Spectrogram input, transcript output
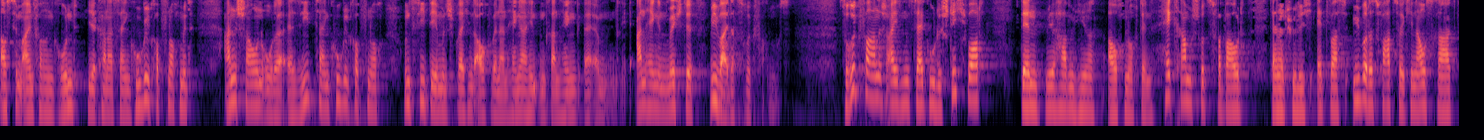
Aus dem einfachen Grund, hier kann er seinen Kugelkopf noch mit anschauen oder er sieht seinen Kugelkopf noch und sieht dementsprechend auch, wenn ein Hänger hinten dran hängt, äh, anhängen möchte, wie weit er zurückfahren muss. Zurückfahren ist eigentlich ein sehr gutes Stichwort. Denn wir haben hier auch noch den Heckrammschutz verbaut, der natürlich etwas über das Fahrzeug hinausragt,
